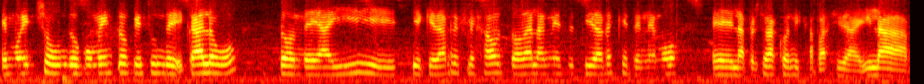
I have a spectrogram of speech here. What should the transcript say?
hemos hecho un documento que es un decálogo donde ahí eh, se queda reflejado todas las necesidades que tenemos eh, las personas con discapacidad y la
